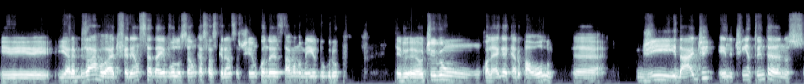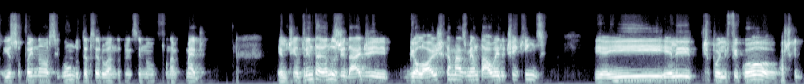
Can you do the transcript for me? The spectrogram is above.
E, e, era bizarro a diferença da evolução que essas crianças tinham quando eles estavam no meio do grupo. Eu tive um, colega, que era o Paulo, é, de idade, ele tinha 30 anos. Isso foi no segundo, terceiro ano do ensino médio. Ele tinha 30 anos de idade biológica, mas mental ele tinha 15. E aí ele, tipo, ele ficou, acho que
